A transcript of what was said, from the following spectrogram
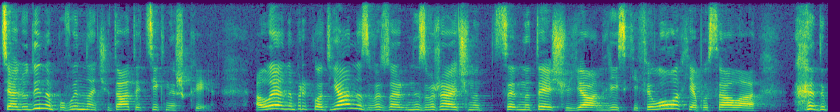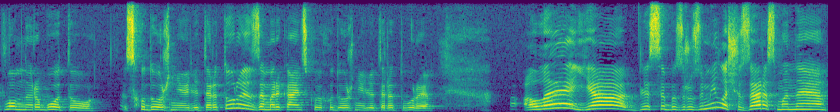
ця людина повинна читати ці книжки. Але, наприклад, я, незважа- незважаючи на це на те, що я англійський філолог, я писала дипломну роботу з художньої літератури, з американської художньої літератури. Але я для себе зрозуміла, що зараз мене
